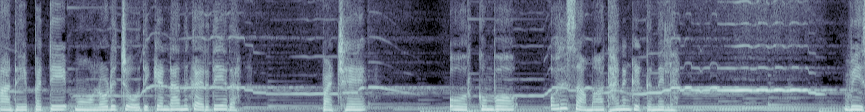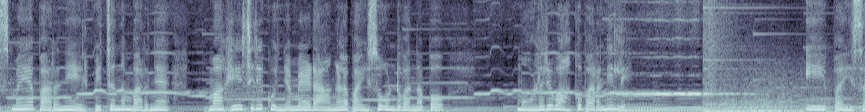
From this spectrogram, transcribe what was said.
അതേപ്പറ്റി മോളോട് ചോദിക്കണ്ടെന്ന് കരുതിയതാ. പക്ഷേ ഓർക്കുമ്പോ ഒരു സമാധാനം കിട്ടുന്നില്ല. വിസ്മയ പറഞ്ഞ് ഏൽപ്പിച്ചെന്നും പറഞ്ഞ് മഹേശ്വരി കുഞ്ഞമ്മയുടെ ആങ്ങളെ പൈസ കൊണ്ടുവന്നപ്പോ മോളൊരു വാക്കു പറഞ്ഞില്ലേ? ഈ പൈസ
